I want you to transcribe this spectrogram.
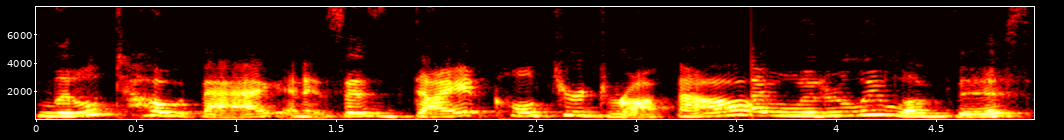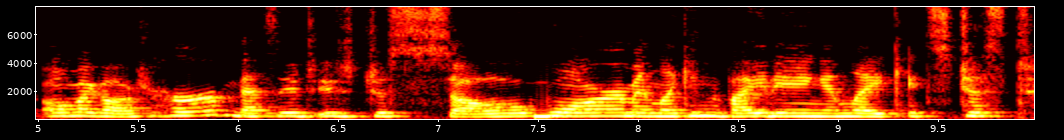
little tote bag and it says diet culture dropout. I literally love this. Oh my gosh, her message is just so warm and like inviting and like it's just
